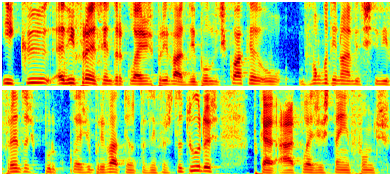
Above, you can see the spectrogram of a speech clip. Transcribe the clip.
e que a diferença entre colégios privados e públicos, claro que vão continuar a existir diferenças porque o colégio privado tem outras infraestruturas, porque há, há colégios que têm fundos,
